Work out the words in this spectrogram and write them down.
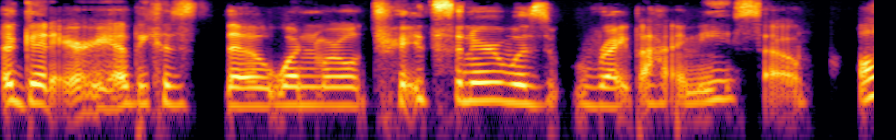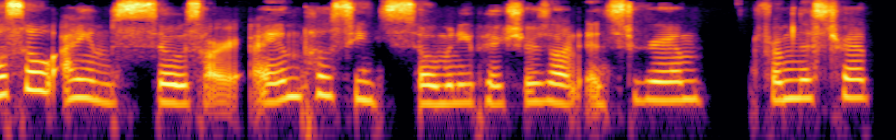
a good area because the One World Trade Center was right behind me. So also, I am so sorry. I am posting so many pictures on Instagram from this trip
